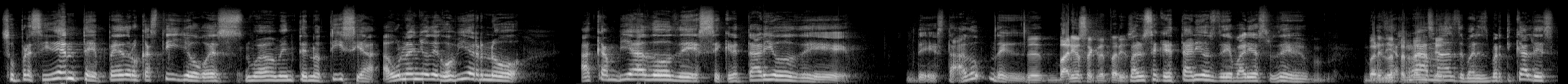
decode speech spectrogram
su presidente, Pedro Castillo, es nuevamente noticia. A un año de gobierno ha cambiado de secretario de, de Estado. De, De varios secretarios. varios secretarios de varias, de Varias dependencias. ramas, de varias verticales.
